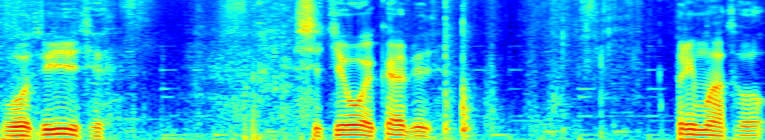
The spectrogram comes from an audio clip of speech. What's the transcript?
Вот видите, сетевой кабель приматывал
